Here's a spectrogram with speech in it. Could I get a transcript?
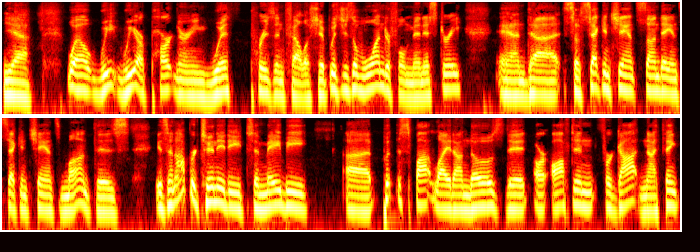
Yeah. Well, we we are partnering with Prison Fellowship, which is a wonderful ministry, and uh, so Second Chance Sunday and Second Chance Month is is an opportunity to maybe uh, put the spotlight on those that are often forgotten. I think,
